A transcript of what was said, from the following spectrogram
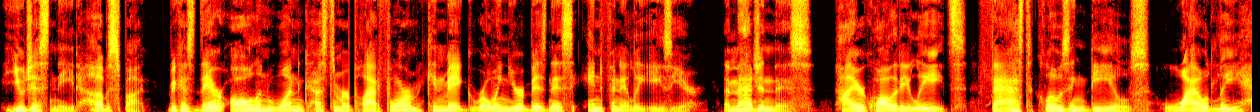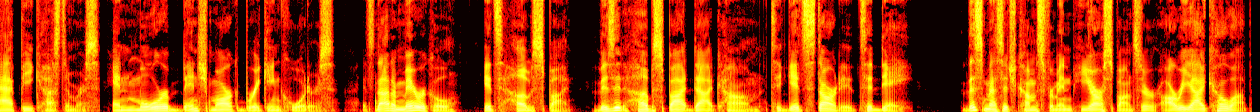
You just need HubSpot because their all in one customer platform can make growing your business infinitely easier. Imagine this higher quality leads, fast closing deals, wildly happy customers, and more benchmark breaking quarters. It's not a miracle, it's HubSpot. Visit HubSpot.com to get started today. This message comes from NPR sponsor REI Co op.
